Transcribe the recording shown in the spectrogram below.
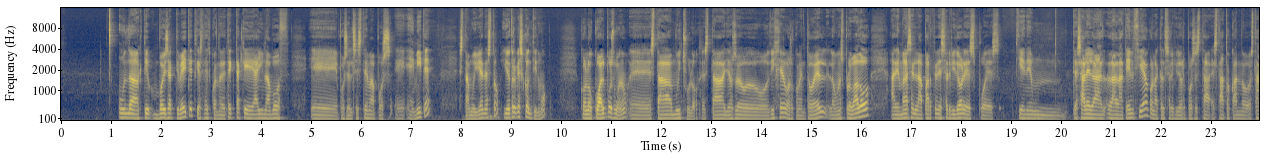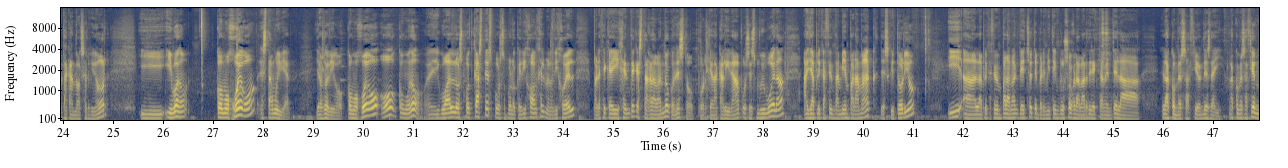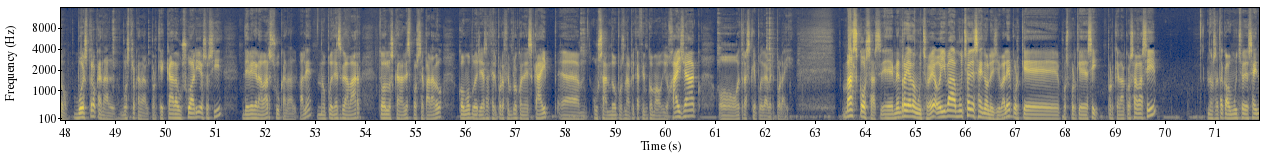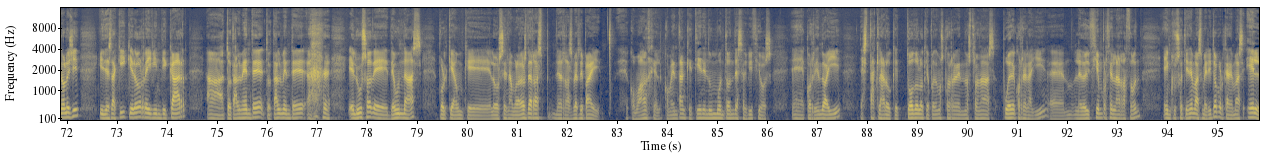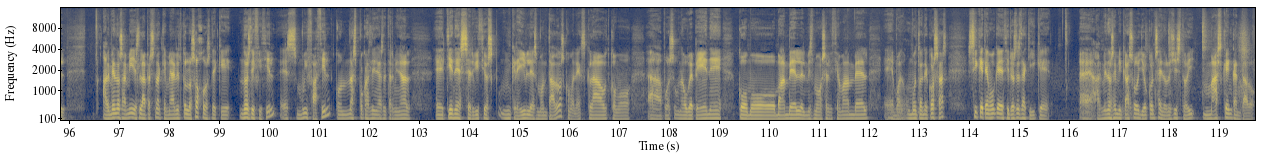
un voice activated, que es decir, cuando detecta que hay una voz, eh, pues el sistema pues eh, emite. Está muy bien esto. Y otro que es continuo. Con lo cual, pues bueno, eh, está muy chulo. Está, ya os lo dije, os comentó él, lo hemos probado. Además, en la parte de servidores, pues tiene un. te sale la, latencia con la que el servidor pues está, está tocando, está atacando al servidor. Y bueno, como juego, está muy bien ya os lo digo, como juego o como no. Eh, igual los podcasters, pues por lo que dijo Ángel, me lo dijo él, parece que hay gente que está grabando con esto, porque la calidad pues es muy buena. Hay aplicación también para Mac de escritorio y ah, la aplicación para Mac de hecho te permite incluso grabar directamente la, la conversación desde ahí. La conversación no, vuestro canal, vuestro canal, porque cada usuario, eso sí, debe grabar su canal, ¿vale? No puedes grabar todos los canales por separado, como podrías hacer, por ejemplo, con Skype, eh, usando pues, una aplicación como Audio Hijack o otras que puede haber por ahí. Más cosas, eh, me he enrollado mucho, ¿eh? Hoy va mucho de Synology, ¿vale? Porque, pues porque sí, porque la cosa va así. Nos ha tocado mucho de Synology y desde aquí quiero reivindicar ah, totalmente, totalmente el uso de, de un NAS porque aunque los enamorados de, Raspberry Pi, eh, como Ángel, comentan que tienen un montón de servicios eh, corriendo allí, está claro que todo lo que podemos correr en nuestro NAS puede correr allí. Eh, le doy 100% la razón e incluso tiene más mérito porque además él, al menos a mí, es la persona que me ha abierto los ojos de que no es difícil, es muy fácil, con unas pocas líneas de terminal eh, tiene servicios increíbles montados, como Nextcloud, como ah, pues una VPN, como Mumble, el mismo servicio Mumble, eh, bueno, un montón de cosas. Sí que tengo que deciros desde aquí que, eh, al menos en mi caso, yo con Synology estoy más que encantado.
